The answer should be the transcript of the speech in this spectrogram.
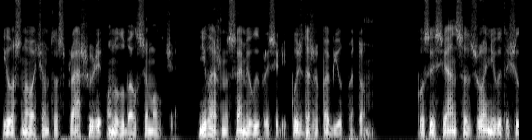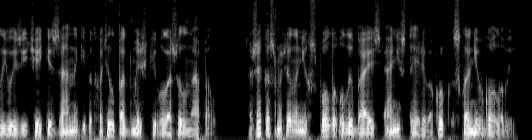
Его снова о чем-то спрашивали, он улыбался молча. Неважно, сами выпросили, пусть даже побьют потом. После сеанса Джонни вытащил его из ячейки за ноги, подхватил подмышки, уложил на пол. Жека смотрел на них с пола, улыбаясь, а они стояли вокруг, склонив головы.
